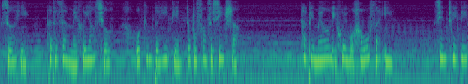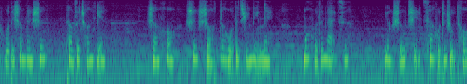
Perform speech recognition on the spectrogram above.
所以他的赞美和要求，我根本一点都不放在心上。他并没有理会我毫无反应，先推低我的上半身，躺在床沿。然后伸手到我的裙领内，摸我的奶子，用手指擦我的乳头，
